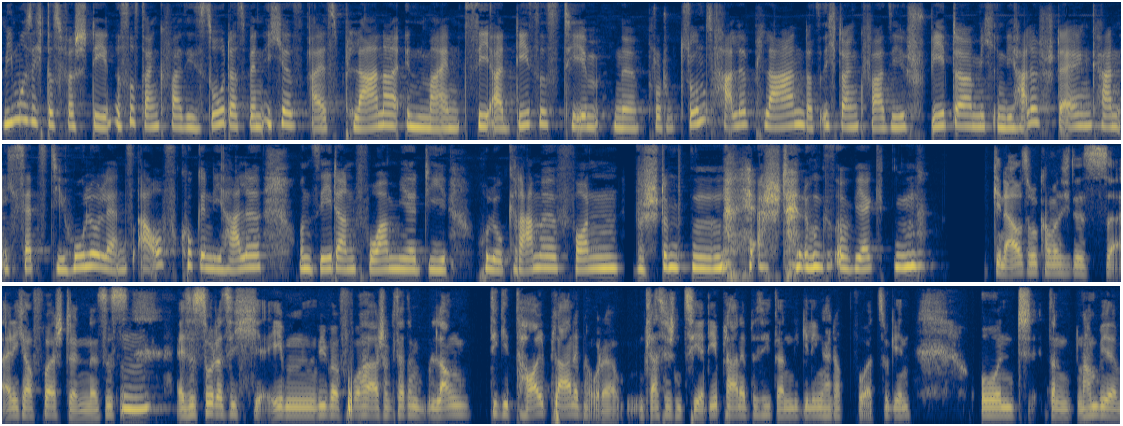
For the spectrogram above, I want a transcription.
Wie muss ich das verstehen? Ist es dann quasi so, dass wenn ich jetzt als Planer in mein CAD-System eine Produktionshalle plan, dass ich dann quasi später mich in die Halle stellen kann, ich setze die HoloLens auf, gucke in die Halle und sehe dann vor mir die Hologramme von bestimmten Herstellungsobjekten? Genau so kann man sich das eigentlich auch vorstellen. Es ist, mhm. es ist so, dass ich eben, wie wir vorher schon gesagt haben, lang digital plane oder im klassischen CAD-Planer, bis ich dann die Gelegenheit habe, vorzugehen. Und dann, dann haben wir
